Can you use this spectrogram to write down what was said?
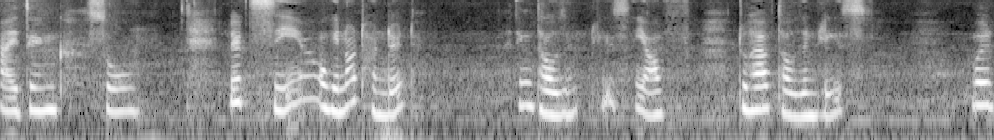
i think so. Let's see. Okay not 100 i think 1000 please yeah to have 1000 please but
